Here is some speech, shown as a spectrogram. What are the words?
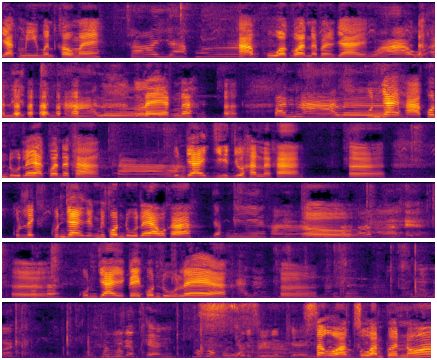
อยากมีเหมือนเขาไหม ใช่อยากมากหาผัวก่อนนะปัญญายว้าว อันนี้ปัญหาเลยแรงนะเออปัญหาเลยคุณยายหาคนดูแลก่อนนะค่ะ ค่ะคุณยายยืนอยู่หันแหละค่ะ เออคุณเล็กคุณยายยังมีคนดูแลวะคะ อยากมีค่ะเออ เออ คุณยายอยากได้คนดูแลเออ เอามามา มีน้ำแข็งมันคงบ่อยากไม่ได้ซื้อหาน้ำแข็งสะออดสวนเพิ่นเนาะ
